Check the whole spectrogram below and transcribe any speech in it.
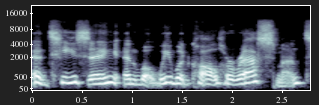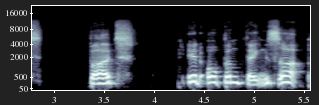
and teasing and what we would call harassment, but it opened things up.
